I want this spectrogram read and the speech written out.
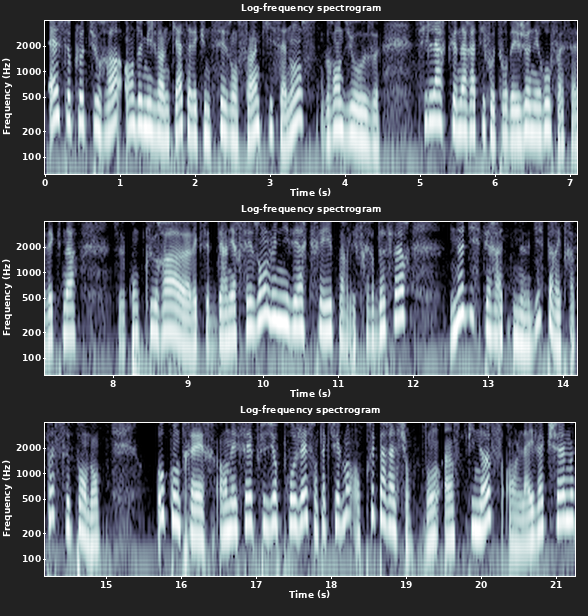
elle se clôturera en 2024 avec une saison 5 qui s'annonce grandiose. Si l'arc narratif autour des jeunes héros face à Vecna se conclura avec cette dernière saison, l'univers créé par les frères Duffer ne, disparaîtra pas cependant. Au contraire, en effet, plusieurs projets sont actuellement en préparation, dont un spin-off en live action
